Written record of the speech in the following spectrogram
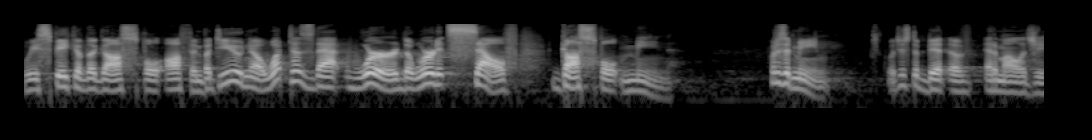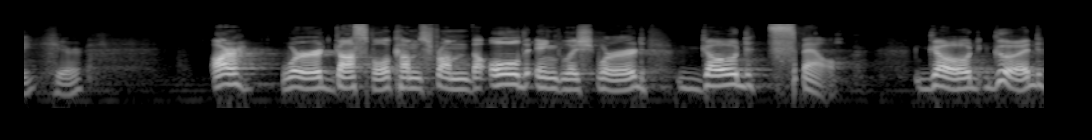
We speak of the gospel often. But do you know what does that word, the word itself, gospel mean? What does it mean? Well, just a bit of etymology here. Our word, gospel, comes from the Old English word, god God, good,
